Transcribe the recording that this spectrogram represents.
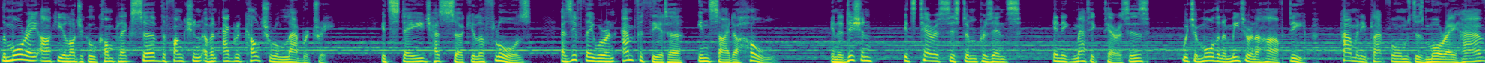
The Moray Archaeological Complex served the function of an agricultural laboratory. Its stage has circular floors, as if they were an amphitheater inside a hole. In addition, its terrace system presents enigmatic terraces, which are more than a meter and a half deep. How many platforms does Moray have?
